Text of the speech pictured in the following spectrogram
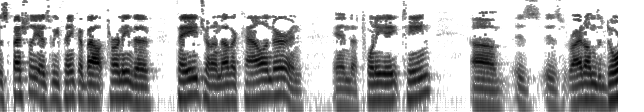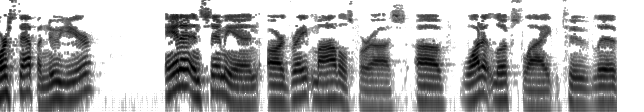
especially as we think about turning the page on another calendar and and uh, 2018 um, is, is right on the doorstep, a new year. Anna and Simeon are great models for us of what it looks like to live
